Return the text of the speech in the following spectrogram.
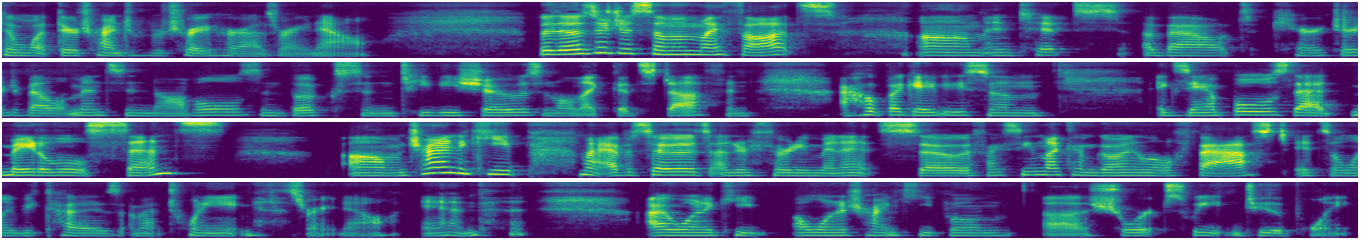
than what they're trying to portray her as right now. But those are just some of my thoughts um, and tips about character developments in novels and books and TV shows and all that good stuff. And I hope I gave you some examples that made a little sense. Um, I'm trying to keep my episodes under 30 minutes. So if I seem like I'm going a little fast, it's only because I'm at 28 minutes right now. And I want to keep, I want to try and keep them uh, short, sweet, and to the point.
